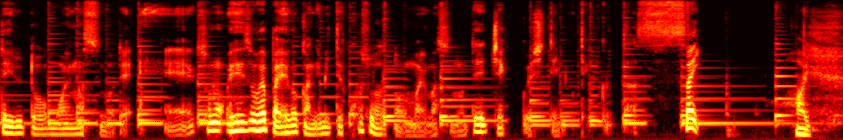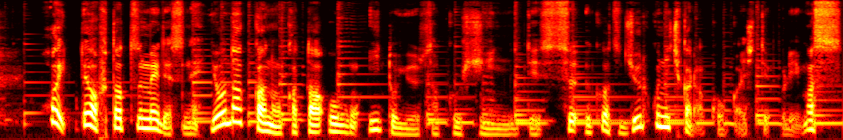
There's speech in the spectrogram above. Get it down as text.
ていると思いますので、その映像はやっぱ映画館で見てこそだと思いますので、チェックしてみてください。はい。はい。では、二つ目ですね。夜中の片思いという作品です。9月16日から公開しております。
